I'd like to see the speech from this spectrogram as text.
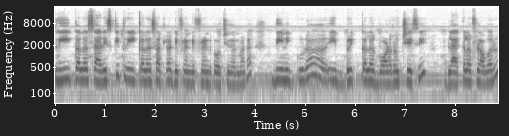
త్రీ కలర్ శారీస్కి త్రీ కలర్స్ అట్లా డిఫరెంట్ డిఫరెంట్గా వచ్చింది అనమాట దీనికి కూడా ఈ బ్రిక్ కలర్ బార్డర్ వచ్చేసి బ్లాక్ కలర్ ఫ్లవరు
